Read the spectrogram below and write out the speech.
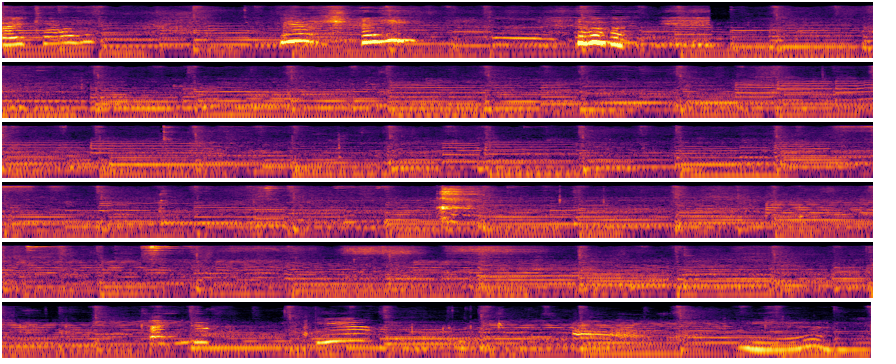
okay? You okay? Kind of. Yeah. Yeah. Mm-hmm.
